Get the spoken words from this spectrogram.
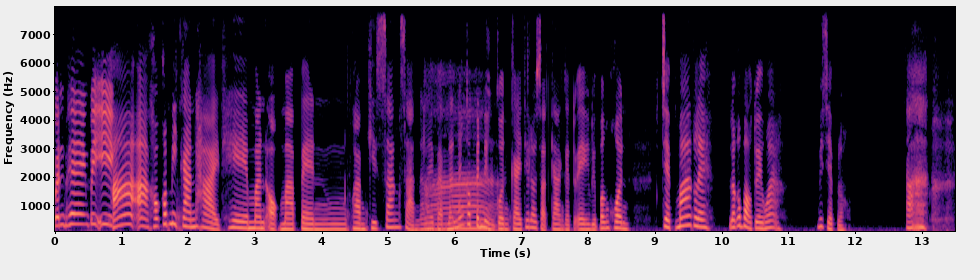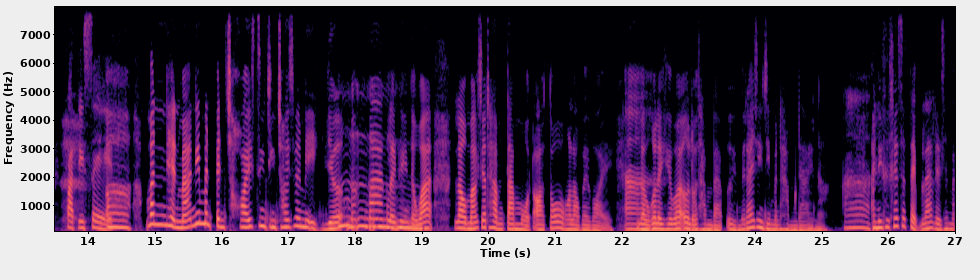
เป็นเพลงไปอีก อ่าอ่าเขาก็มีการถ่ายเทมันออกมาเป็นความคิดสร้างสรรค์อะไรแบบนั้นอ่านั่นั่นก็เป็นหนึ่งกลไกที่เราจัดการกับตัวเอง หรือบางคน เจ็บมากเลย แล้วก็บอกตัวเองว่า ไม่เจ็บหรอกอะปฏิเสธเออมันเห็นไหมนี่มันเป็นช้อยส์จริงๆช้อยส์มันมีอีกเยอะอืมอืมมาก ๆ เลยอืมเพียงแต่ว่าเรามักจะทำตามโหมด auto ของเราบ่อยอ่ๆเราก็เลยคิดว่าเออเราทำแบบอื่นไม่ได้จริง ๆ มันทำได้นะ อ่าอันนี้คือแค่ step แรกเลยใช่ไหม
